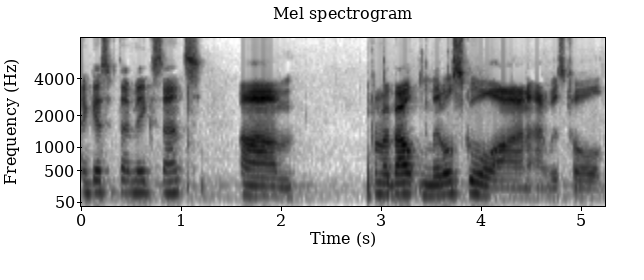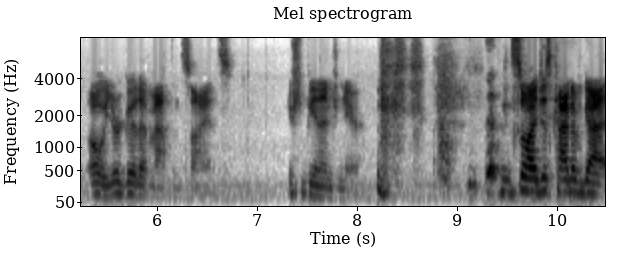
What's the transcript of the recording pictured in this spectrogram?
I guess if that makes sense. Um, from about middle school on, I was told, "Oh, you're good at math and science. You should be an engineer." and so I just kind of got.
